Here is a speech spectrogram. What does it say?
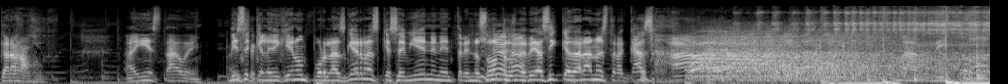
Karabaj. Ahí está, güey. Dice que le dijeron por las guerras que se vienen entre nosotros, bebé, así quedará nuestra casa. Maldito.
